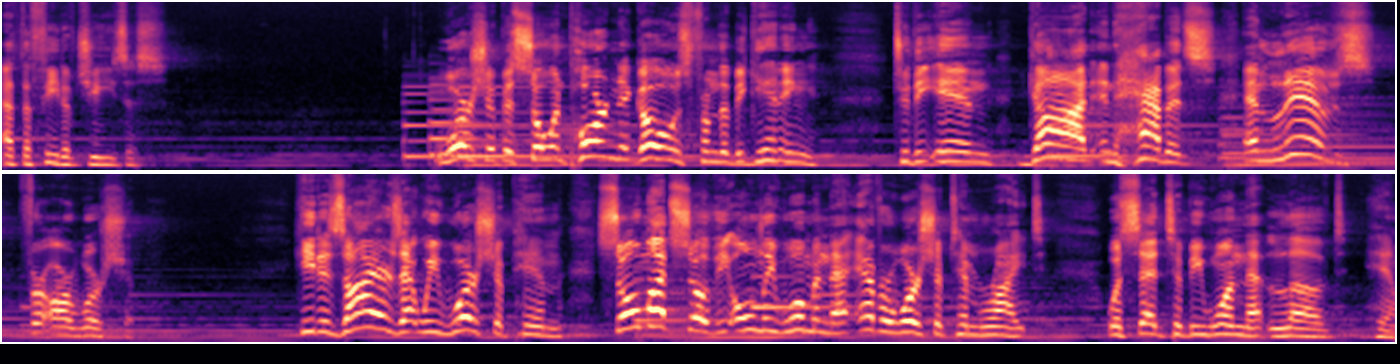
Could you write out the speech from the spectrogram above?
at the feet of Jesus. Worship is so important, it goes from the beginning to the end. God inhabits and lives for our worship. He desires that we worship Him so much so, the only woman that ever worshiped Him right was said to be one that loved Him.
